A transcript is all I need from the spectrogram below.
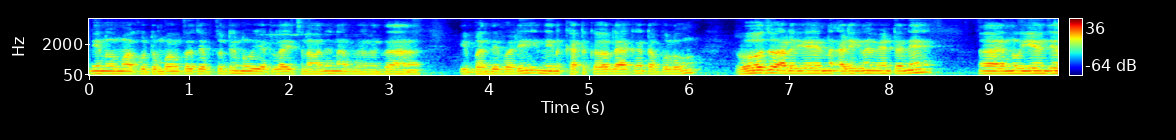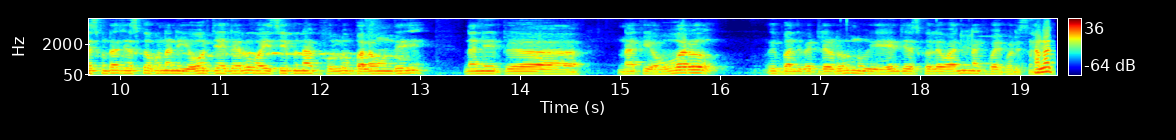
నేను మా కుటుంబంతో చెప్తుంటే నువ్వు ఎట్లా ఇచ్చినావని నా మీద ఇబ్బంది పడి నేను కట్టుకోలేక డబ్బులు రోజు అడిగే అడిగిన వెంటనే నువ్వు ఏం చేసుకుంటా చేసుకోకుండా నన్ను ఎవరు చేయలేరు వైసీపీ నాకు ఫుల్ బలం ఉంది నన్ను నాకు ఎవ్వరు ఇబ్బంది పెట్టలేడు నువ్వు ఏం చేసుకోలేవని అని నాకు భయపడిస్తున్నాను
